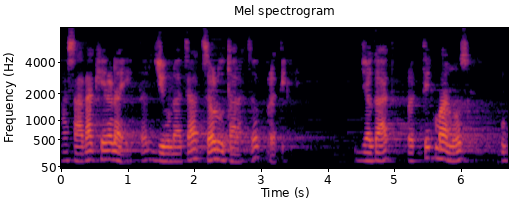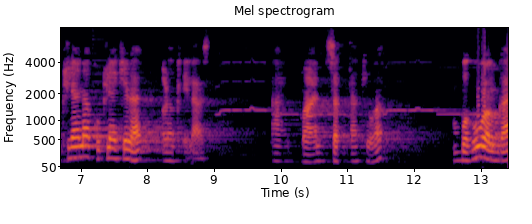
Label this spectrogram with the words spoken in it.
हा साधा खेळ नाही तर जीवनाचा चढ उताराचं प्रतीक. आहे जगात प्रत्येक माणूस कुठल्या ना कुठल्या खेळात अडकलेला असतो. हा मान सत्ता किंवा बहुअंगा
